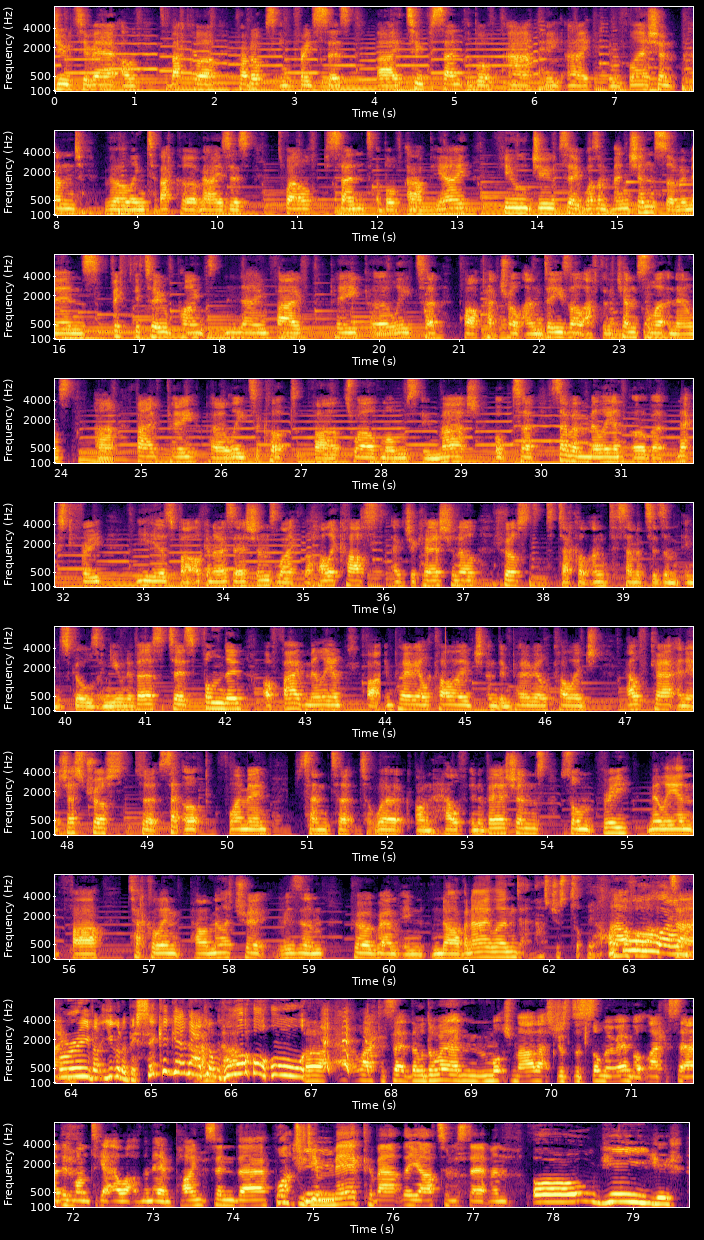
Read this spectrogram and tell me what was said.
Duty rate on tobacco products increases by 2% above RPI inflation and rolling tobacco rises 12% above RPI. Fuel duty wasn't mentioned, so remains 52.95p per litre for petrol and diesel after the Chancellor announced a 5p per litre cut for 12 months in March, up to 7 million over next three years for organisations like the Holocaust Educational Trust to tackle anti Semitism in schools and universities, funding of 5 million for Imperial College and Imperial College Healthcare NHS Trust to set up Fleming Centre to work on health innovations, some 3 million for tackling paramilitarism program in Northern Ireland, and that's just took me an awful Oh, lot of I'm time. breathing. You're going to be sick again, Adam. I'm not. Whoa! But uh, like I said, there, there weren't much more. That's just a summary. But like I said, I did want to get a lot of the main points in there. What did you make about the autumn statement? Oh, Jesus.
